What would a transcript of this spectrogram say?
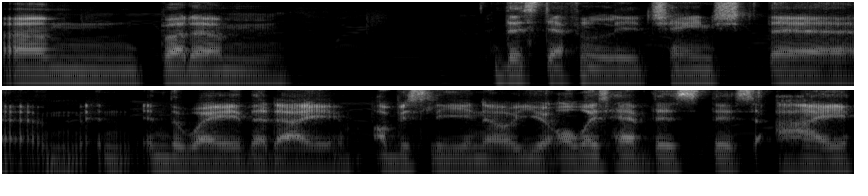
Um, but um, this definitely changed the um, in, in the way that I obviously you know you always have this this eye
